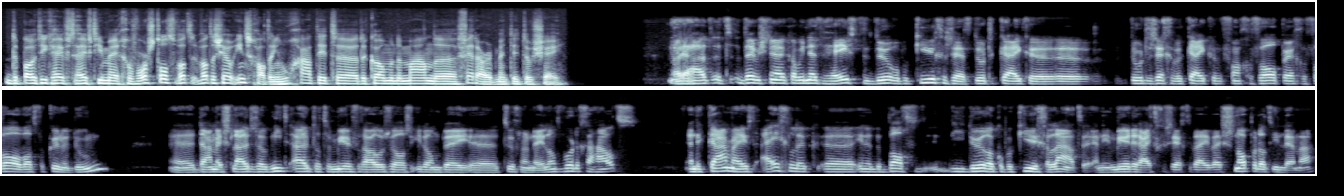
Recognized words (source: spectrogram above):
de politiek heeft, heeft hiermee geworsteld. Wat, wat is jouw inschatting? Hoe gaat dit uh, de komende maanden verder met dit dossier? Nou ja, het, het demissionaire kabinet heeft de deur op een kier gezet door te kijken door te zeggen we kijken van geval per geval wat we kunnen doen. Uh, daarmee sluiten ze ook niet uit dat er meer vrouwen zoals Ilan B. Uh, terug naar Nederland worden gehaald. En de Kamer heeft eigenlijk uh, in het debat die deur ook op een kier gelaten. En in meerderheid gezegd, wij, wij snappen dat dilemma.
